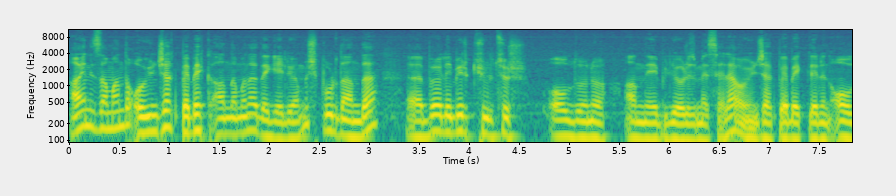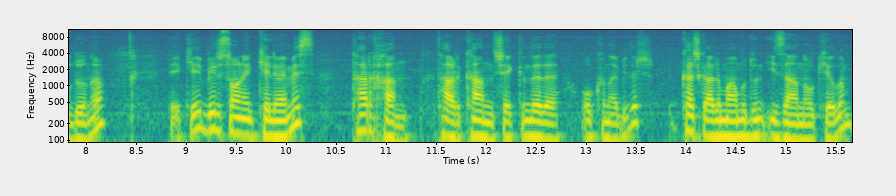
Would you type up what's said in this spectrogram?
aynı zamanda oyuncak bebek anlamına da geliyormuş. Buradan da e, böyle bir kültür olduğunu anlayabiliyoruz mesela oyuncak bebeklerin olduğunu. Peki bir sonraki kelimemiz Tarhan. Tarkan şeklinde de okunabilir. Kaşgarlı Mahmud'un izahını okuyalım.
